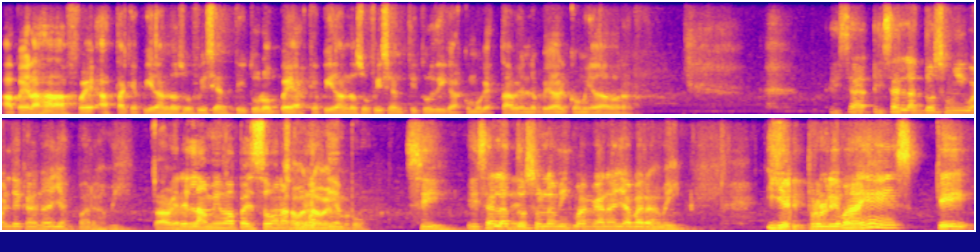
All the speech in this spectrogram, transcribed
apelas a la fe hasta que pidan lo suficiente y tú los veas que pidan lo suficiente y tú digas como que está bien, les voy a dar comida ahora? esas las dos son igual de canallas para mí. Eres la misma persona con más tiempo. Sí, esas las dos son la misma canalla para mí. Y el problema es que,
